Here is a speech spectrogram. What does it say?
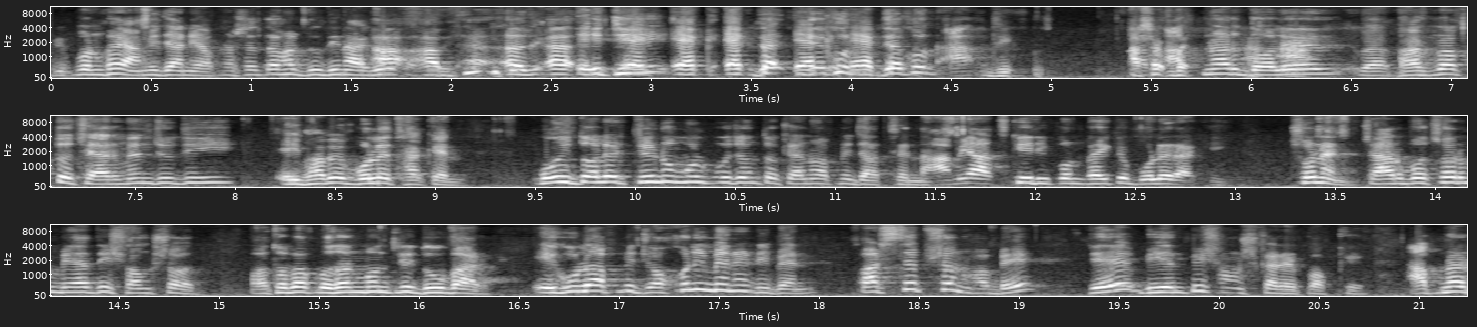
রিপন ভাই আমি জানি আপনার সাথে আমার দুদিন আগে এটি এক- এক- একটা দেখুন আপনার দলের ভারপ্রাপ্ত চেয়ারম্যান যদি এইভাবে বলে থাকেন ওই দলের তৃণমূল পর্যন্ত কেন আপনি যাচ্ছেন না? আমি আজকে রিপন ভাইকে বলে রাখি শোনেন, চার বছর মেয়াদী সংসদ অথবা প্রধানমন্ত্রী দুবার, এগুলো আপনি যখনই মেনে নেবেন পারসেপশন হবে যে বিএনপি সংস্কারের পক্ষে। আপনার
